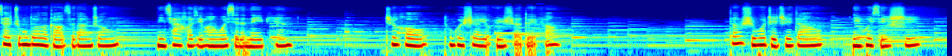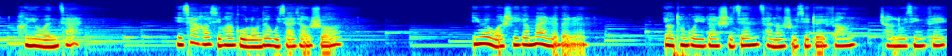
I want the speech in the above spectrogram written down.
在众多的稿子当中，你恰好喜欢我写的那一篇。之后通过舍友认识了对方。当时我只知道你会写诗，很有文采，也恰好喜欢古龙的武侠小说。因为我是一个慢热的人，要通过一段时间才能熟悉对方，敞露心扉。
